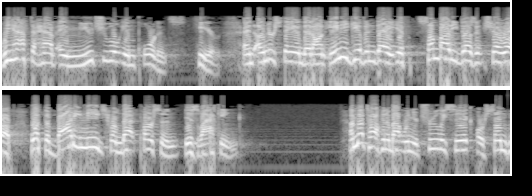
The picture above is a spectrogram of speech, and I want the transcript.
we have to have a mutual importance here. And understand that on any given day, if somebody doesn't show up, what the body needs from that person is lacking. I'm not talking about when you're truly sick or some,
